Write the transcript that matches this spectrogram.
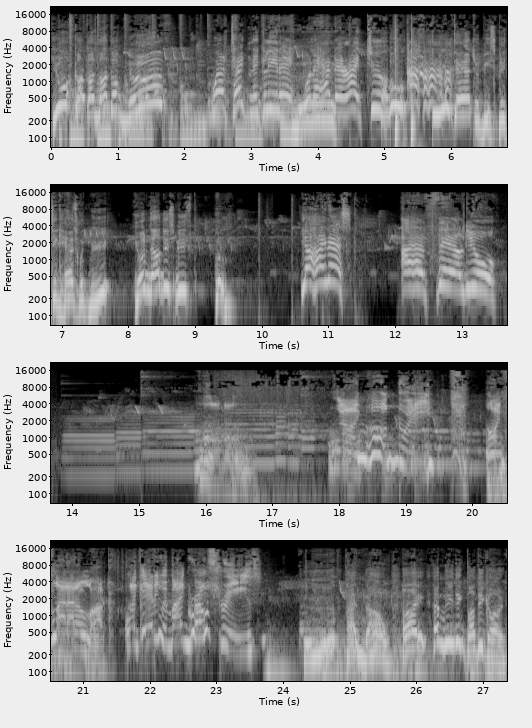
you've got a lot of nerve. Well, technically, they, well, they have the right to. Babu, do you dare to be splitting hairs with me? You're now dismissed. Hmm. Your Highness! I have failed you! I'm hungry. I'm flat out of luck. I can't even buy groceries. And now I am needing bodyguard.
